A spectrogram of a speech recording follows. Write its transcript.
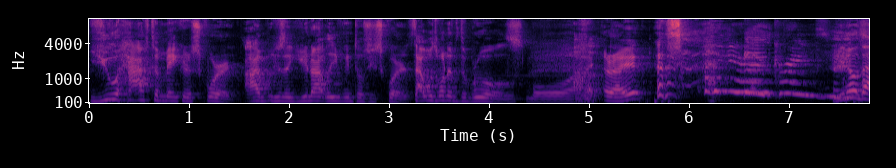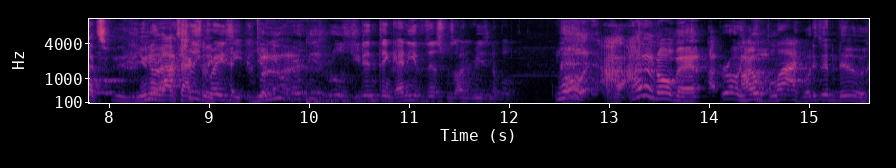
you have to make her squirt. I he's like, "You're not leaving until she squirts." That was one of the rules, What? right? You're crazy. you know that's you know You're that's actually, actually, crazy. You, when you heard these rules, you didn't think any of this was unreasonable. well, I, I don't know, man. I- Bro, I, he's black. What is he gonna do?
